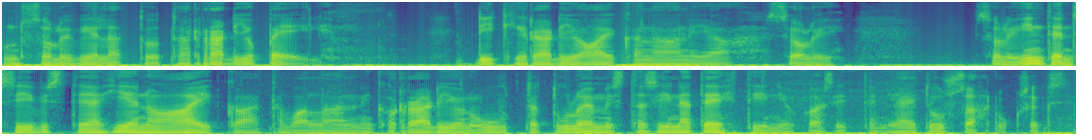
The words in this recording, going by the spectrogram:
kun se oli vielä tuota radiopeili, digiradio aikanaan ja se oli, se oli intensiivistä ja hienoa aikaa tavallaan niin radion uutta tulemista siinä tehtiin, joka sitten jäi tussahdukseksi.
